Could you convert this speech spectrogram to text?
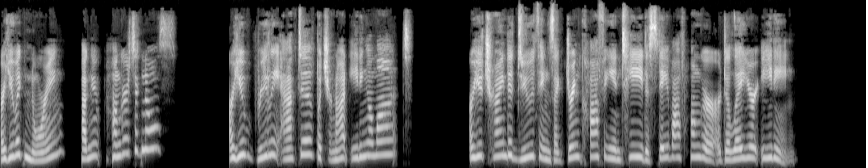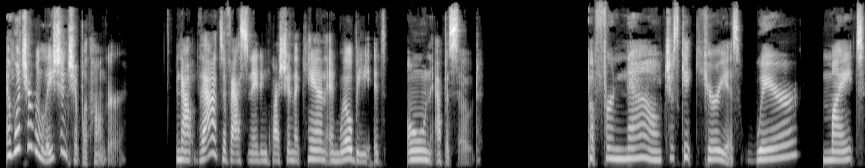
Are you ignoring hunger signals? Are you really active, but you're not eating a lot? Are you trying to do things like drink coffee and tea to stave off hunger or delay your eating? And what's your relationship with hunger? Now, that's a fascinating question that can and will be its own episode. But for now, just get curious. Where might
